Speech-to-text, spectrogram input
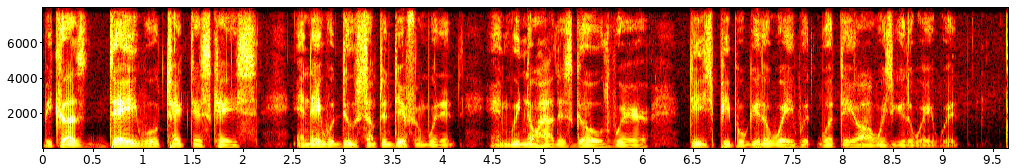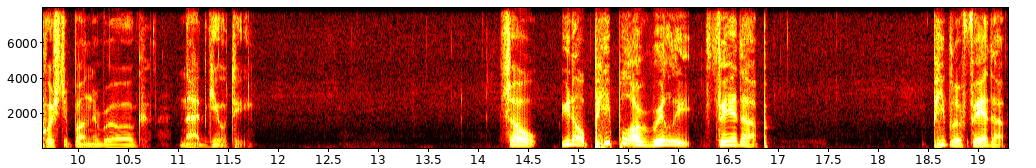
because they will take this case and they will do something different with it. And we know how this goes where these people get away with what they always get away with pushed up on the rug, not guilty. So, you know, people are really fed up. People are fed up.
